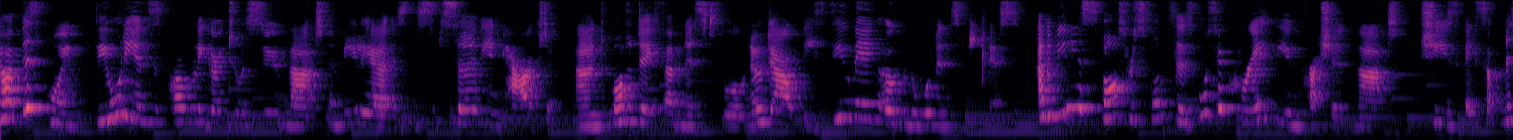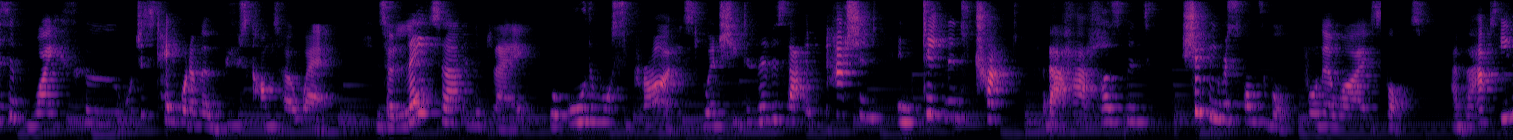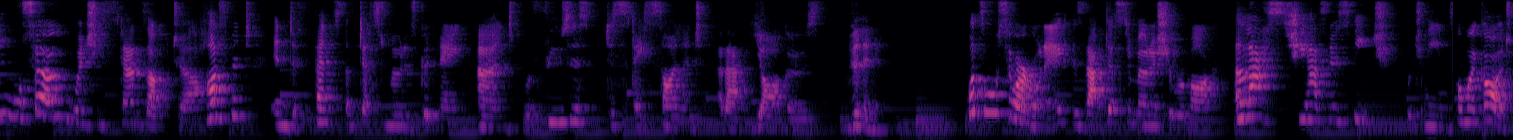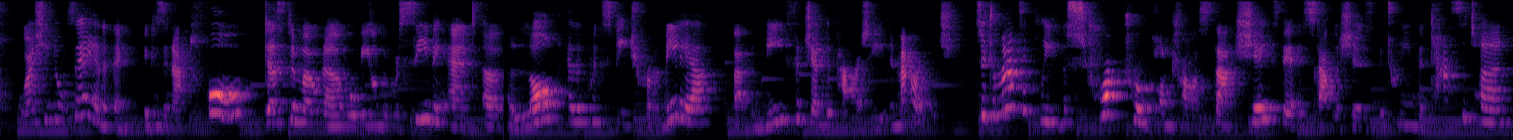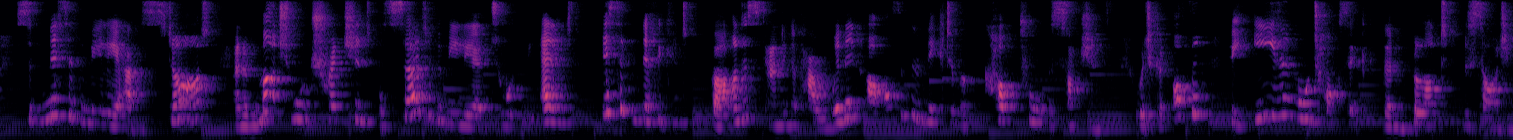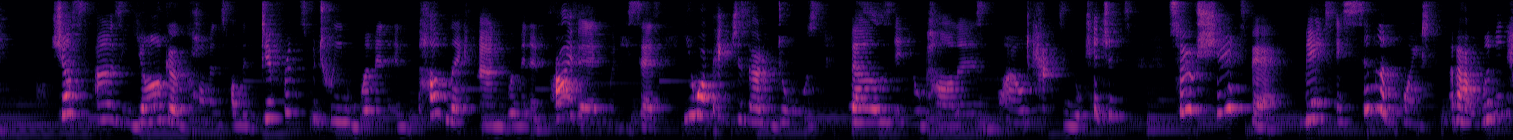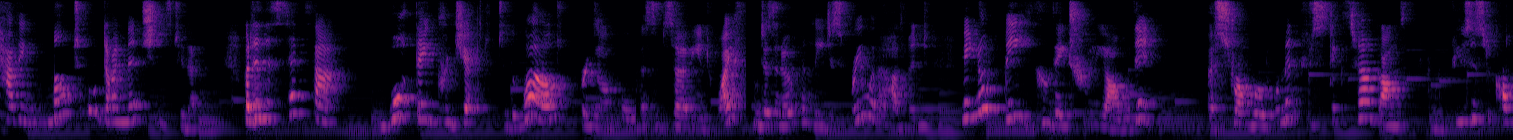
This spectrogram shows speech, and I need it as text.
Now, at this point, the audience is probably going to assume that Emilia is the subservient character, and modern day feminists will no doubt be fuming over the woman's weakness. And Emilia's sparse responses also create the impression that she's a submissive wife who will just take whatever abuse comes her way. And so later in the play, we're all the more surprised when she delivers that impassioned, indignant tract about how husbands should be responsible for their wives' faults and perhaps even more so when she stands up to her husband in defense of Desdemona's good name and refuses to stay silent about Iago's villainy. What's also ironic is that Desdemona should remark, Alas, she has no speech, which means, oh my god, why is she not saying anything? Because in Act 4, Desdemona will be on the receiving end of a long, eloquent speech from Emilia about the need for gender parity in marriage. So, dramatically, the structural contrast that Shakespeare establishes between the taciturn, submissive Emilia at the start and a much more trenchant, assertive Emilia towards the end is significant for our understanding of how women are often the victim of cultural assumptions, which can often be even more toxic than blunt misogyny. Just as Iago comments on the difference between women in public and women in private when he says, You are pictures out of doors bells in your parlours, wild cats in your kitchens. So Shakespeare makes a similar point about women having multiple dimensions to them, but in the sense that what they project to the world, for example, a subservient wife who doesn't openly disagree with her husband, may not be who they truly are within. A strong willed woman who sticks to her guns and refuses to compromise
